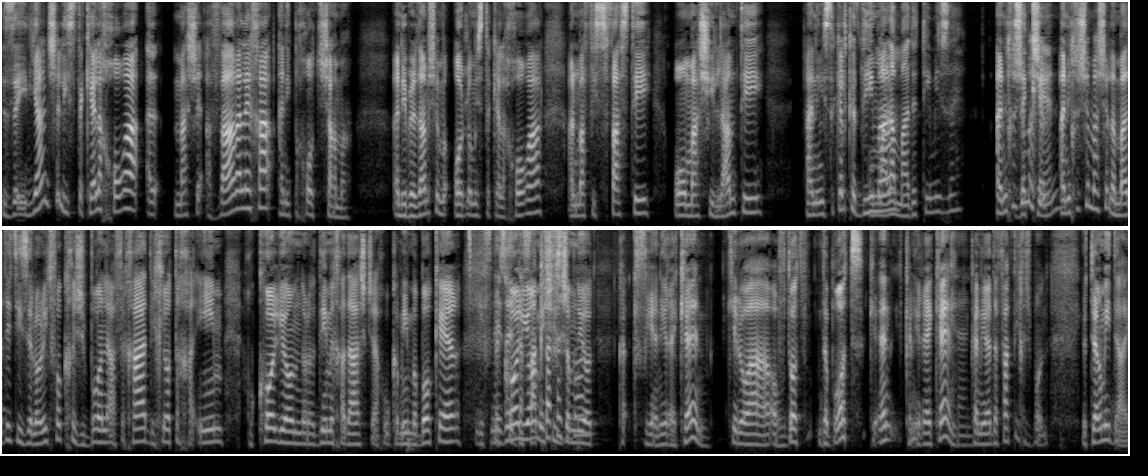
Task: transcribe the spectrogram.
זה עניין של להסתכל אחורה על מה שעבר עליך, אני פחות שמה. אני בן אדם שמאוד לא מסתכל אחורה על מה פספסתי או מה שילמתי. אני מסתכל קדימה. מה למדתי מזה? אני חושב, שמה כן? ש... אני חושב שמה שלמדתי זה לא לדפוק חשבון לאף אחד, לחיות את החיים. אנחנו כל יום נולדים מחדש כשאנחנו קמים בבוקר. לפני זה וכל יום דפקת יש חשבון? הזדמנויות. כפי הנראה כן. כאילו העובדות מדברות, כן, כנראה כן, כן. כנראה דפקתי חשבון יותר מדי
